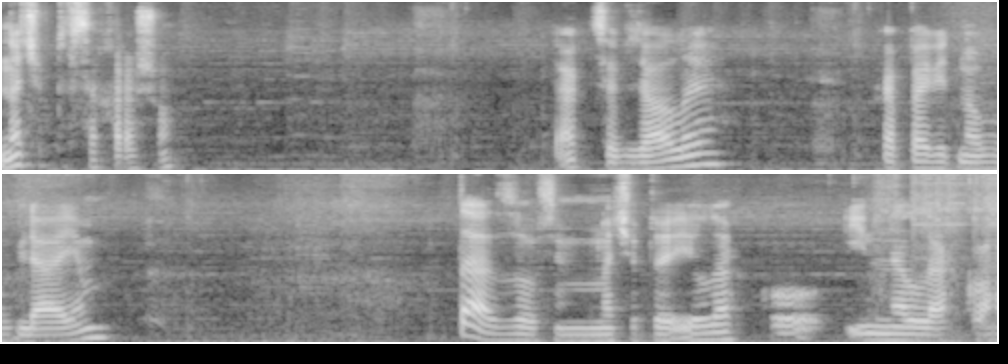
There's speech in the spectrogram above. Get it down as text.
Начебто все хорошо. Так, це взяли. ХП відновляємо. Та зовсім начебто і легко, і нелегко.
